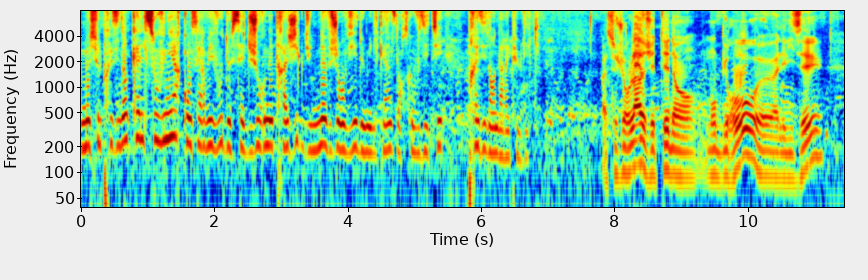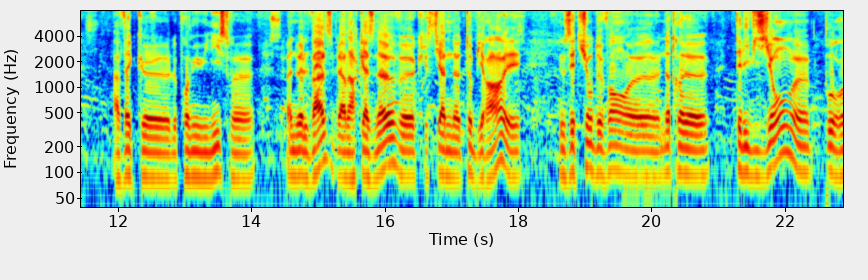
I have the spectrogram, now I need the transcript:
Monsieur le Président, quel souvenir conservez-vous de cette journée tragique du 9 janvier 2015 lorsque vous étiez président de la République? À ce jour-là, j'étais dans mon bureau euh, à l'Élysée avec euh, le Premier ministre euh, Manuel Valls, Bernard Cazeneuve, Christiane Taubira et nous étions devant notre télévision pour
